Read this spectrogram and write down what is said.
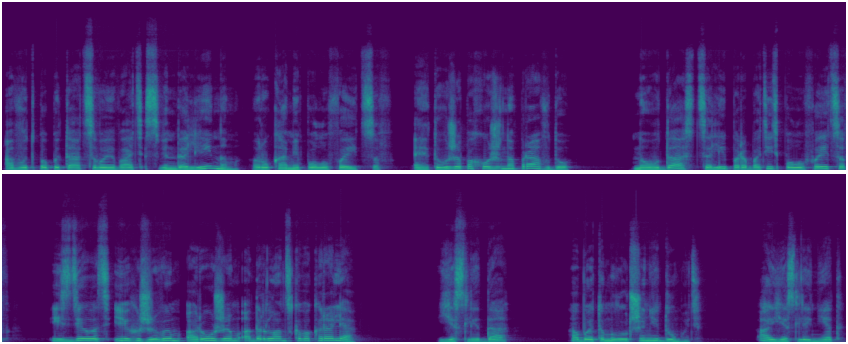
А вот попытаться воевать с Виндалином руками полуфейцев – это уже похоже на правду. Но удастся ли поработить полуфейцев и сделать их живым оружием Адерландского короля? Если да, об этом лучше не думать. А если нет?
